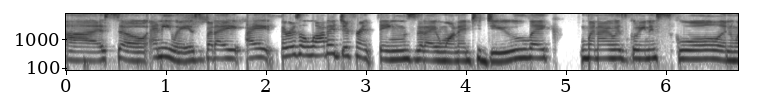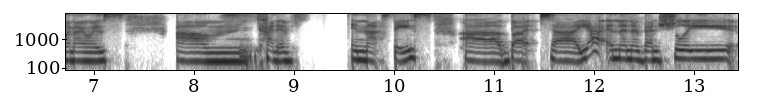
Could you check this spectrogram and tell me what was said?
Uh, so anyways, but I, I, there was a lot of different things that I wanted to do. Like when I was going to school and when I was, um, kind of in that space. Uh, but uh, yeah, and then eventually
